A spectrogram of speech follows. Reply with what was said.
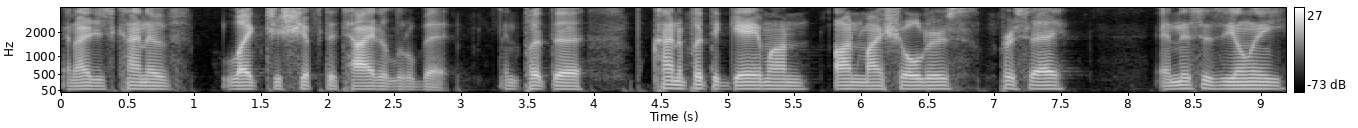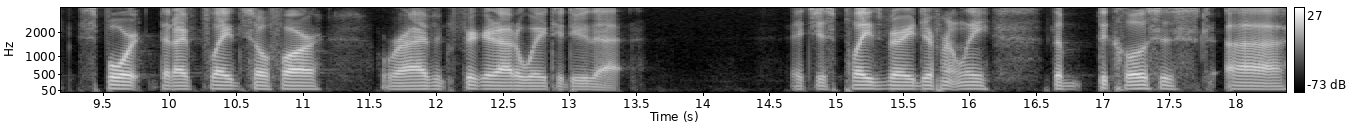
and I just kind of like to shift the tide a little bit and put the kind of put the game on on my shoulders per se. And this is the only sport that I've played so far where I haven't figured out a way to do that. It just plays very differently. The the closest uh,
